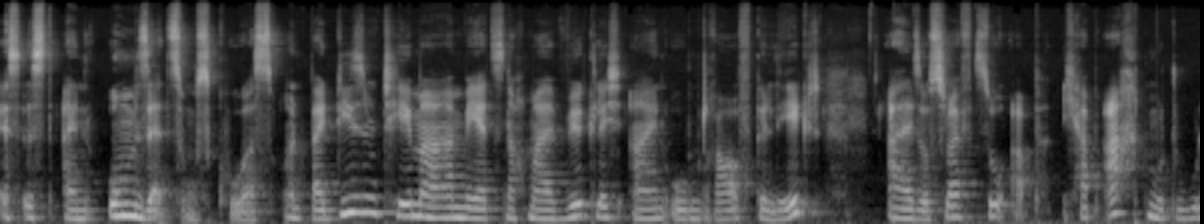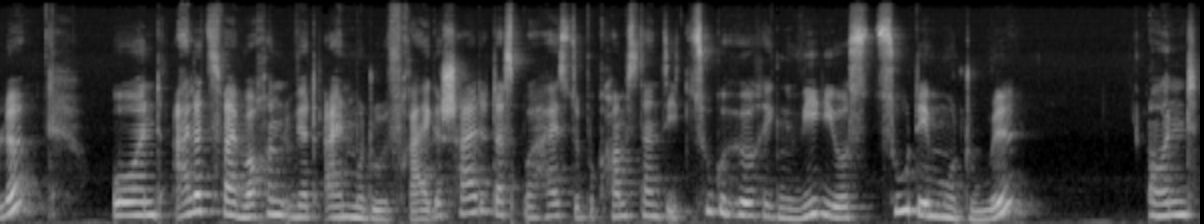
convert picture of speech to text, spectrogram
es ist ein Umsetzungskurs. Und bei diesem Thema haben wir jetzt nochmal wirklich ein obendrauf gelegt. Also es läuft so ab. Ich habe acht Module und alle zwei Wochen wird ein Modul freigeschaltet. Das heißt, du bekommst dann die zugehörigen Videos zu dem Modul. Und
